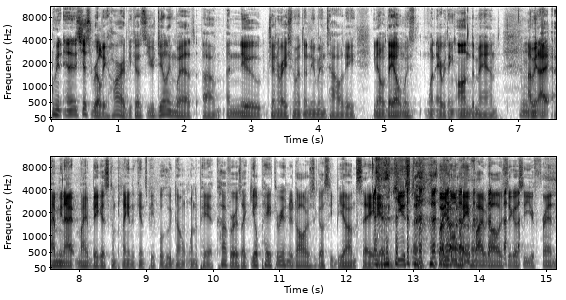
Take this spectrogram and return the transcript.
I mean, and it's just really hard because you're dealing with um, a new generation with a new mentality. You know, they always want everything on demand. I mean, I, I mean, I, my biggest complaint against people who don't want to pay a cover is like, you'll pay three hundred dollars to go see Beyonce in Houston, but you won't pay five dollars to go see your friend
